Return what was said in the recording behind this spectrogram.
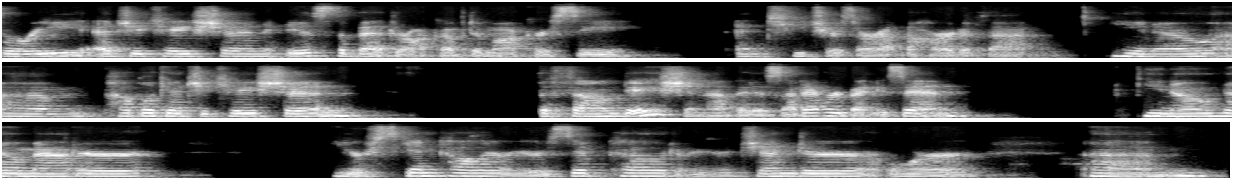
free education is the bedrock of democracy, and teachers are at the heart of that. You know, um, public education, the foundation of it is that everybody's in. You know, no matter your skin color, your zip code, or your gender, or um,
